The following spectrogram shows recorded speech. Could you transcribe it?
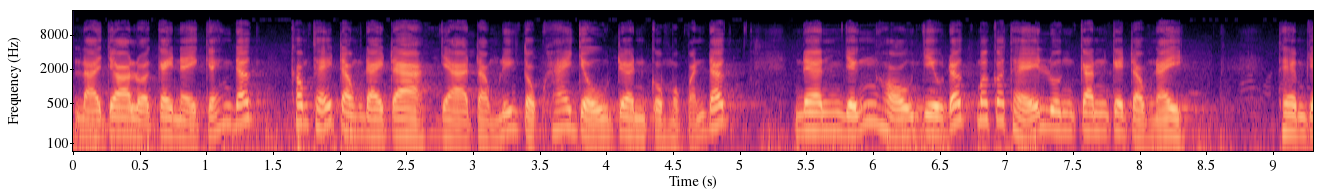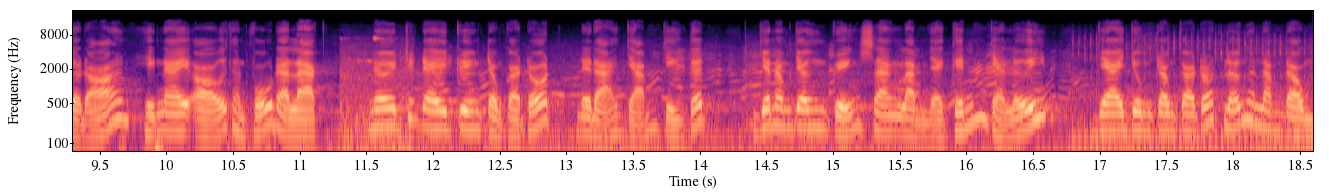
là do loại cây này kén đất, không thể trồng đại trà và trồng liên tục hai vụ trên cùng một mảnh đất nên những hộ nhiều đất mới có thể luân canh cây trồng này. Thêm vào đó, hiện nay ở thành phố Đà Lạt, nơi trước đây chuyên trồng cà rốt nay đã giảm diện tích do nông dân chuyển sang làm nhà kính và lưới và dùng trồng cà rốt lớn ở Lâm Đồng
